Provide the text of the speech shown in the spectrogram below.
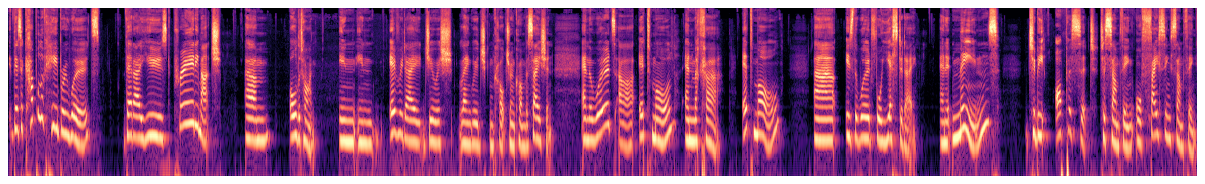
there's a couple of Hebrew words that are used pretty much um, all the time in in everyday Jewish language and culture and conversation. And the words are etmol and machar. Etmol uh, is the word for yesterday, and it means to be opposite to something or facing something.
